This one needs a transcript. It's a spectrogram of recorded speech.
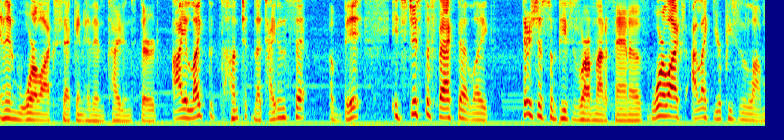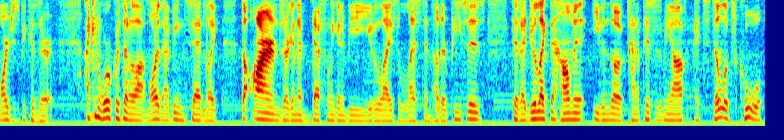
and then warlock second, and then titans third. I like the hunt the titans set a bit. It's just the fact that like there's just some pieces where I'm not a fan of. Warlocks, I like your pieces a lot more just because they're I can work with it a lot more. That being said, like the arms are gonna definitely gonna be utilized less than other pieces because I do like the helmet, even though it kind of pisses me off. It still looks cool.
